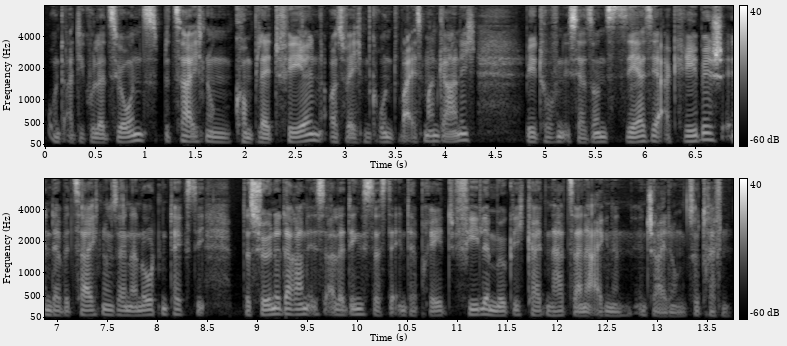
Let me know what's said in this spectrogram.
und Artikulationsbezeichnungen komplett fehlen. Aus welchem Grund weiß man gar nicht. Beethoven ist ja sonst sehr, sehr akribisch in der Bezeichnung seiner Notentexte. Das Schöne daran ist allerdings, dass der Interpret viele Möglichkeiten hat, seine eigenen Entscheidungen zu treffen.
